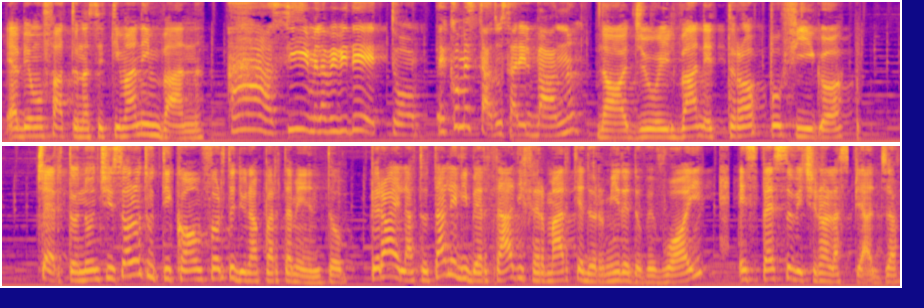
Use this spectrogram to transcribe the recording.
e abbiamo fatto una settimana in van. Ah, sì, me l'avevi detto. E com'è stato usare il van? No, giù, il van è troppo figo. Certo, non ci sono tutti i comfort di un appartamento, però hai la totale libertà di fermarti a dormire dove vuoi e spesso vicino alla spiaggia.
